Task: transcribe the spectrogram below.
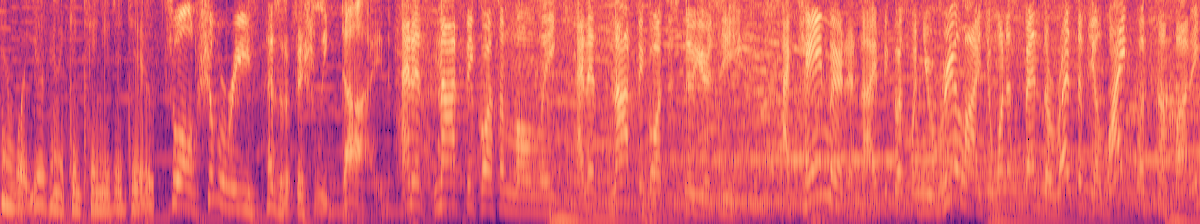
and what you're going to continue to do. So while chivalry hasn't officially died. And it's not because I'm lonely, and it's not because it's New Year's Eve. I came here tonight because when you realize you want to spend the rest of your life with somebody,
